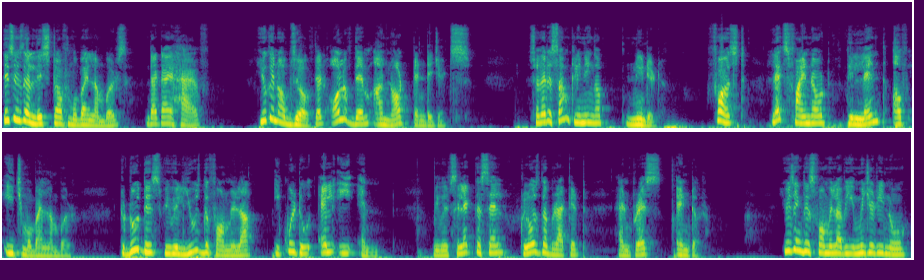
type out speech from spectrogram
This is a list of mobile numbers that I have you can observe that all of them are not 10 digits. So there is some cleaning up needed. First, let's find out the length of each mobile number. To do this, we will use the formula equal to LEN. We will select the cell, close the bracket and press enter. Using this formula, we immediately know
